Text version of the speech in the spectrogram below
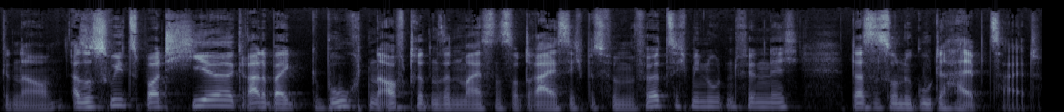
Genau. Also Sweet Spot hier, gerade bei gebuchten Auftritten, sind meistens so 30 bis 45 Minuten, finde ich. Das ist so eine gute Halbzeit.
